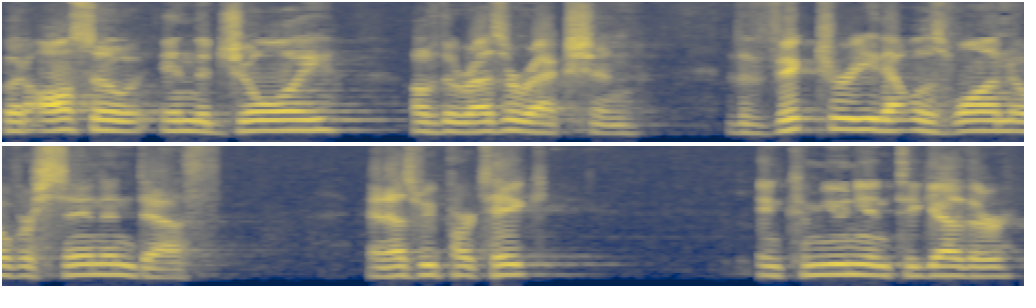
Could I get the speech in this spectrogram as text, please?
but also in the joy of the resurrection, the victory that was won over sin and death. And as we partake in communion together,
